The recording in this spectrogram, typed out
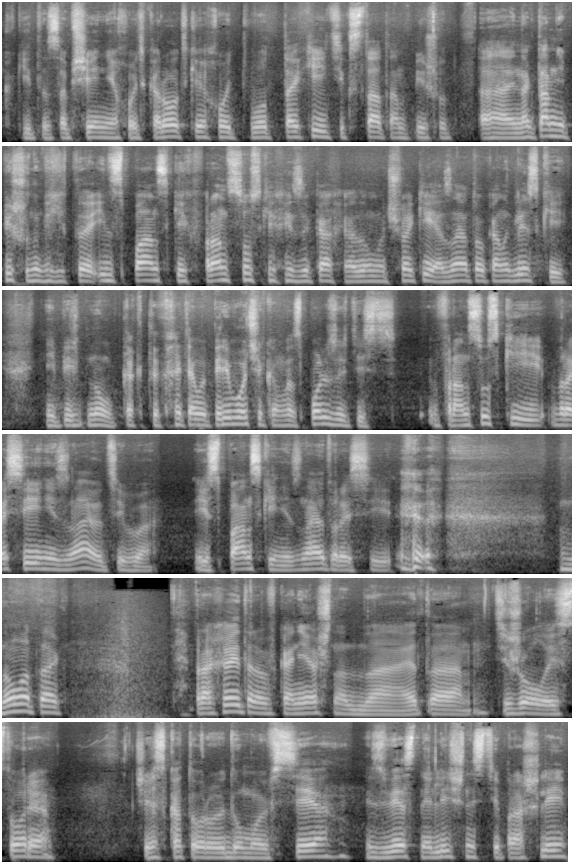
какие-то сообщения, хоть короткие, хоть вот такие текста там пишут. А иногда мне пишут на каких-то испанских, французских языках. Я думаю, чуваки, я знаю только английский. Не пиш... Ну, как-то хотя бы переводчиком воспользуйтесь. Французский в России не знают, типа. Испанский не знают в России. Ну, вот так. Про хейтеров, конечно, да, это тяжелая история через которую, думаю, все известные личности прошли.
